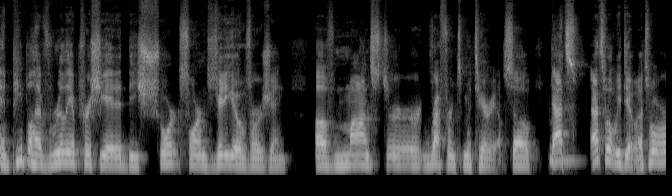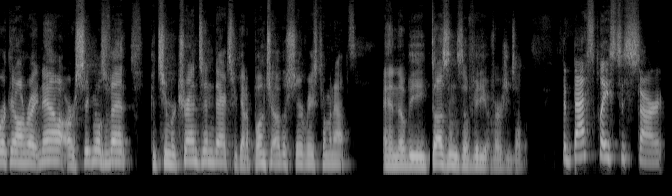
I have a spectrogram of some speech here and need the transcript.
And people have really appreciated the short form video version of monster reference material. So that's mm-hmm. that's what we do. That's what we're working on right now. Our signals event, consumer trends index. We got a bunch of other surveys coming out, and there'll be dozens of video versions of it. The best place to start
